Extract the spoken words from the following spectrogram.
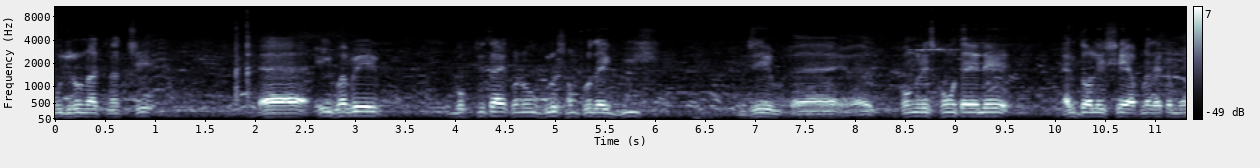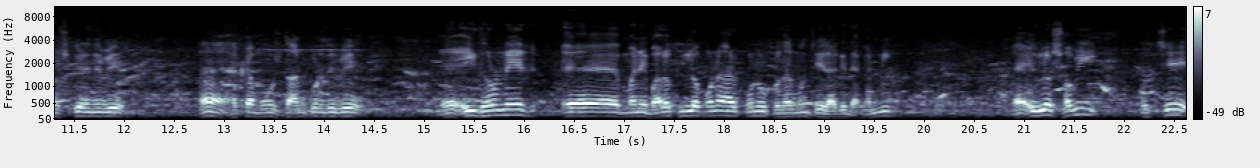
মুজরো নাচ নাচছে। এইভাবে বক্তৃতায় কোনো উগ্র সাম্প্রদায়িক বিষ যে কংগ্রেস ক্ষমতায় এলে এক দল এসে আপনাদের একটা মোষ কেড়ে নেবে হ্যাঁ একটা মোষ দান করে দেবে। এই ধরনের মানে বালকিল্যপনা আর কোনো প্রধানমন্ত্রী এর আগে দেখাননি। এগুলো সবই হচ্ছে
